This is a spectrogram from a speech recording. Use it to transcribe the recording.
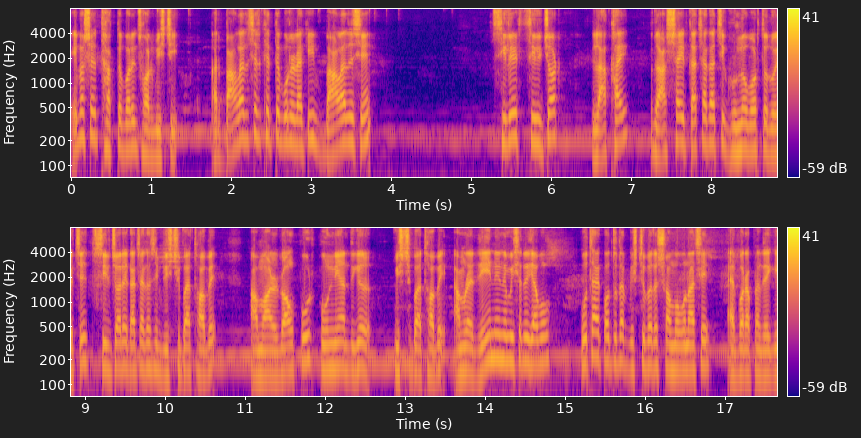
এপাশে থাকতে পারে ঝড় বৃষ্টি। আর বাংলাদেশের ক্ষেত্রে বলে রাখি, বাংলাদেশে সিলেট, শিলচর, লাখাই, রাজশাহীর কাছাকাছি ঘূর্ণবর্ত রয়েছে। শিলচরের কাছাকাছি বৃষ্টিপাত হবে। আমার রংপুর, পূর্ণিয়ার দিকে বৃষ্টিপাত হবে। আমরা রেন এনিমিশনে যাব। কোথায় কতটা বৃষ্টিপাতের সম্ভাবনা আছে? একবার আপনাদেরকে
